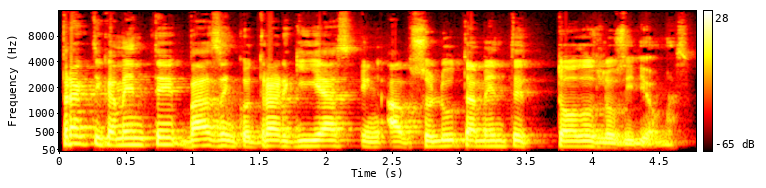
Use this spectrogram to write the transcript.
prácticamente vas a encontrar guías en absolutamente todos los idiomas.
